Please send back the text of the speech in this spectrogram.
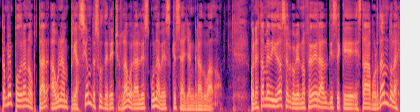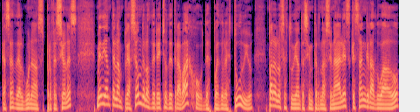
también podrán optar a una ampliación de sus derechos laborales una vez que se hayan graduado. Con estas medidas, el gobierno federal dice que está abordando la escasez de algunas profesiones mediante la ampliación de los derechos de trabajo después del estudio para los estudiantes internacionales que se han graduado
